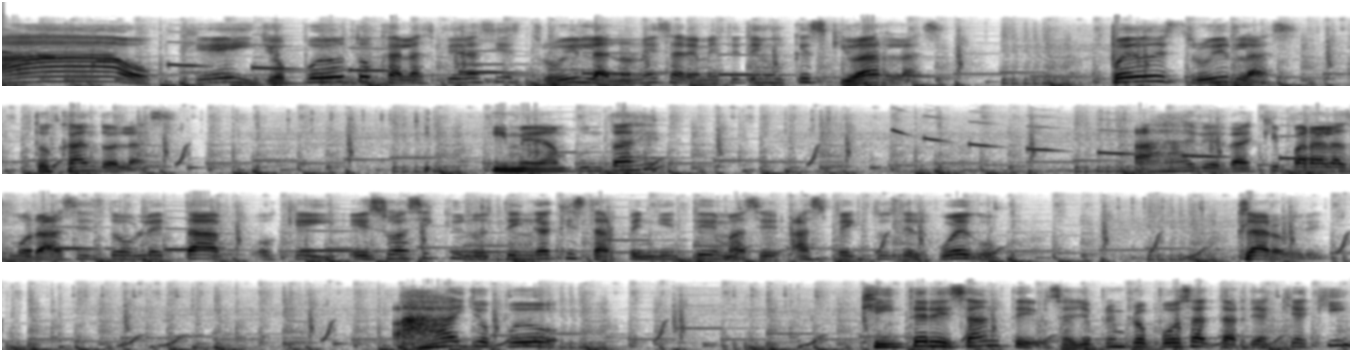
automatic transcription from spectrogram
Ah, ok. Yo puedo tocar las piedras y destruirlas. No necesariamente tengo que esquivarlas. Puedo destruirlas. Tocándolas. ¿Y me dan puntaje? Ah, ¿verdad que para las moradas es doble tap? Ok, eso hace que uno tenga que estar pendiente de más aspectos del juego. Claro, miren. Ah, yo puedo... Qué interesante. O sea, yo por ejemplo puedo saltar de aquí a aquí.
